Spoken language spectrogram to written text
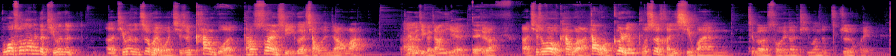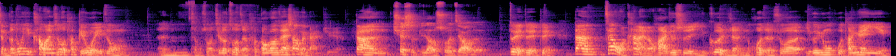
不过说到那个提问的，呃，提问的智慧，我其实看过，它算是一个小文章吧，它有几个章节，对对吧？啊、其实我有看过了，但我个人不是很喜欢这个所谓的提问的智慧。整个东西看完之后，他给我一种，嗯，怎么说？这个作者他高高在上的感觉，但确实比较说教的。对对对，但在我看来的话，就是一个人或者说一个用户，他愿意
